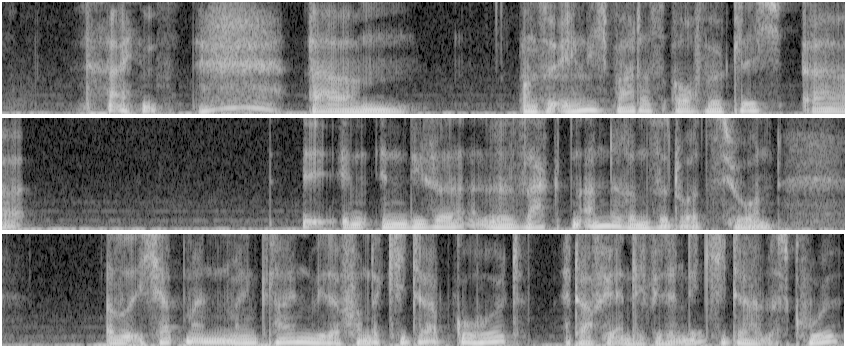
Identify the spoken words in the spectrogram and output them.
Nein. Ähm, und so ähnlich war das auch wirklich äh, in, in dieser besagten anderen Situation. Also ich habe meinen, meinen Kleinen wieder von der Kita abgeholt. Er darf ja endlich wieder in die Kita, alles cool.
